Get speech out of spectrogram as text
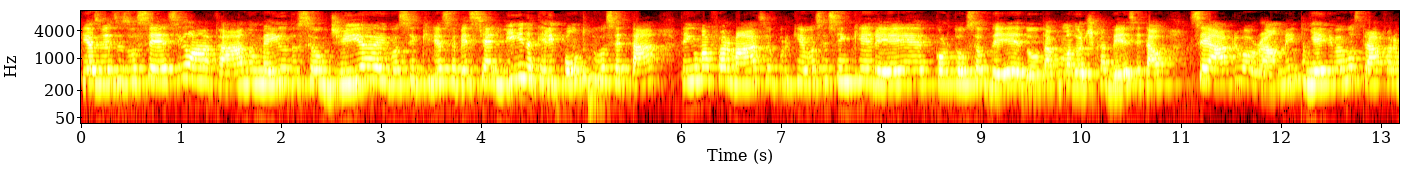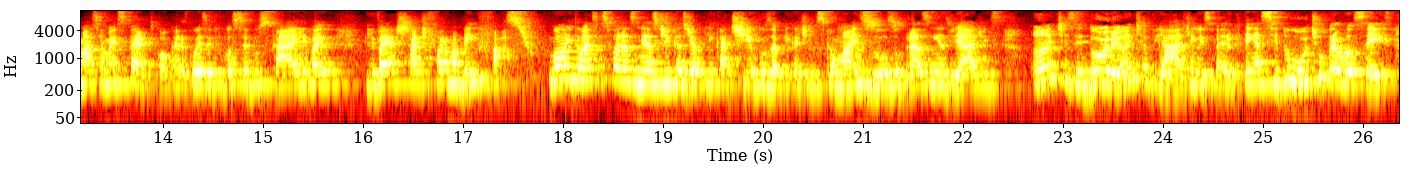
e às vezes você, sei lá, tá no meio do seu dia e você queria saber se ali, naquele ponto que você tá, tem uma farmácia porque você sem querer cortou o seu dedo ou tá com uma dor de cabeça e tal. Você abre o Around Me e aí ele vai mostrar a farmácia mais perto. Qualquer coisa que você buscar, ele vai, ele vai achar de forma bem fácil. Bom, então essas foram as minhas dicas de aplicativos, aplicativos que eu mais uso para as minhas viagens antes e durante a viagem. Eu espero que tenha sido útil para vocês.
